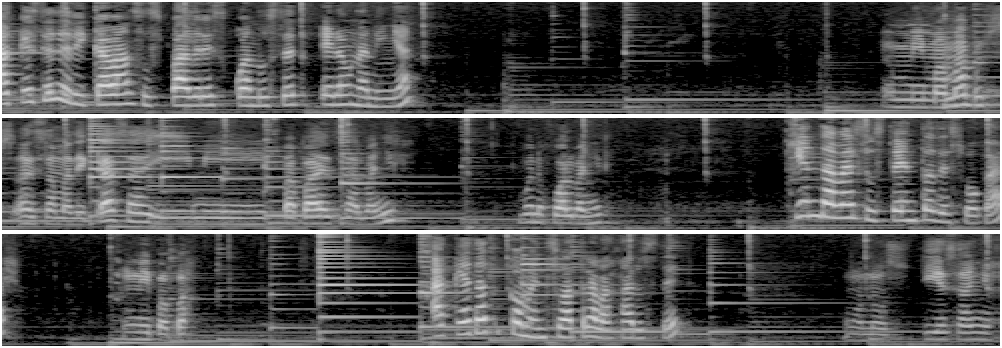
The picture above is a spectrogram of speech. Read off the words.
¿A qué se dedicaban sus padres cuando usted era una niña? Mi mamá pues es ama de casa y mi papá es albañil. Bueno, fue albañil. ¿Quién daba el sustento de su hogar? Mi papá. ¿A qué edad comenzó a trabajar usted? Unos 10 años.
